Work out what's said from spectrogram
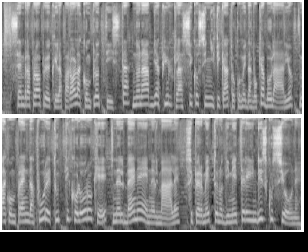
Sembra proprio che la parola complottista non abbia più il classico significato come da vocabolario, ma comprenda pure tutti coloro che, nel bene e nel male, si permettono di mettere in discussione.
